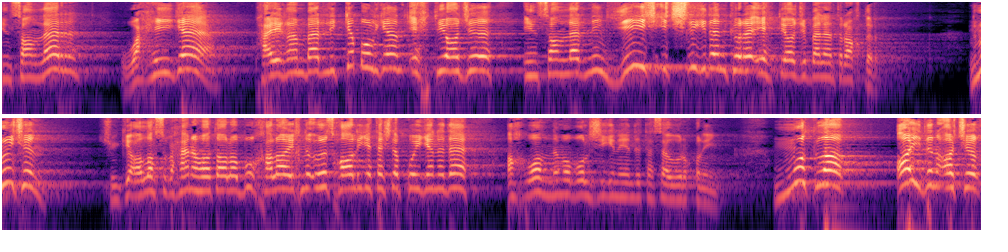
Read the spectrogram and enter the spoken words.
insonlar vahiyga payg'ambarlikka bo'lgan ehtiyoji insonlarning yeyish ichishligidan ko'ra ehtiyoji balandroqdir. Nima uchun? Chunki alloh subhanava taolo bu haloyiqni o'z holiga tashlab qo'yganida ahvol nima bo'lishligini endi tasavvur qiling. Mutlaq oydin ochiq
